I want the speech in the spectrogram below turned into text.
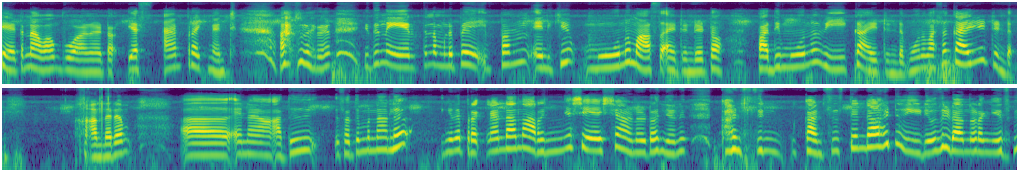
ചേട്ടനാവാൻ പോവാണ് കേട്ടോ. യെസ് ഐ ആം പ്രഗ്നന്റ് അന്നേരം ഇത് നേരത്തെ നമ്മളിപ്പോൾ ഇപ്പം എനിക്ക് മൂന്ന് മാസം ആയിട്ടുണ്ട് കേട്ടോ പതിമൂന്ന് വീക്ക് ആയിട്ടുണ്ട്. മൂന്ന് മാസം കഴിഞ്ഞിട്ടുണ്ട്. അന്നേരം എന്നാ അത് സത്യം പറഞ്ഞാൽ ഇങ്ങനെ പ്രഗ്നന്റ് ആണെന്ന് അറിഞ്ഞ ശേഷമാണ് കേട്ടോ ഞാൻ കൺസി കൺസിസ്റ്റന്റ് ആയിട്ട് വീഡിയോസ് ഇടാൻ തുടങ്ങിയത്.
